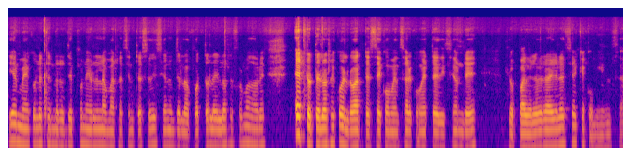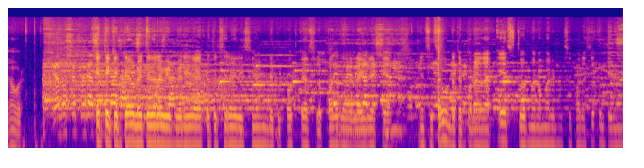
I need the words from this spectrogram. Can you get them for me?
el miércoles tendrás disponible las más recientes ediciones de los apóstoles y los reformadores. Esto te lo recuerdo antes de comenzar con esta edición de Los Padres de la Iglesia que comienza ahora. Este que te habla y te da la bienvenida a esta tercera edición de tu podcast Los Padres de la Iglesia. En su segunda temporada es tu hermano Mario para así continuar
